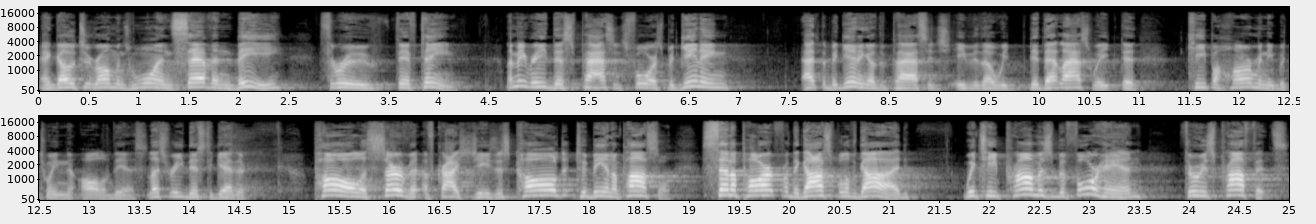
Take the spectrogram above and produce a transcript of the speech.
and go to Romans 1 7b through 15. Let me read this passage for us, beginning at the beginning of the passage, even though we did that last week. To, keep a harmony between all of this. Let's read this together. Paul, a servant of Christ Jesus, called to be an apostle, set apart for the gospel of God, which he promised beforehand through his prophets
